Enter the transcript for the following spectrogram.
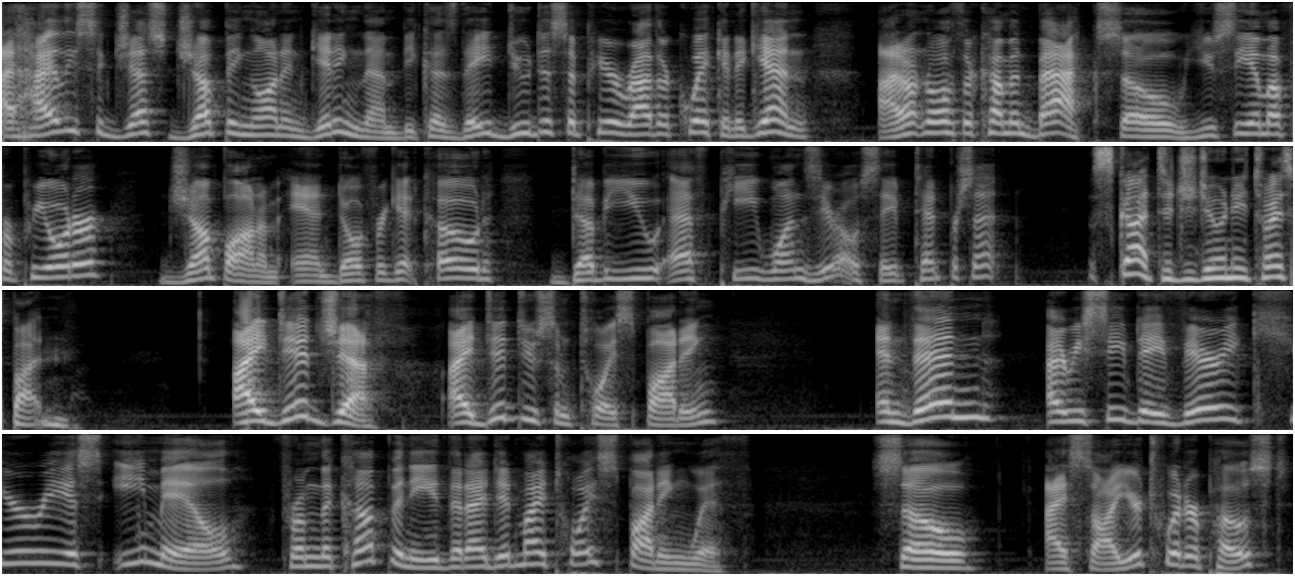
I highly suggest jumping on and getting them because they do disappear rather quick. And again, I don't know if they're coming back. So you see them up for pre order, jump on them. And don't forget code WFP10, save 10%. Scott, did you do any toy spotting? I did, Jef. I did do some toy spotting. And then I received a very curious email from the company that I did my toy spotting with. So I saw your Twitter post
